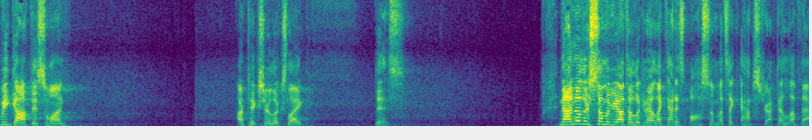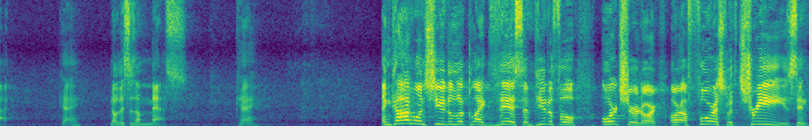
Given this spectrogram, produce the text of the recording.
We got this one. Our picture looks like this. Now, I know there's some of you out there looking at it like, that is awesome. That's like abstract. I love that. Okay? No, this is a mess. Okay? And God wants you to look like this a beautiful orchard or, or a forest with trees. And,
